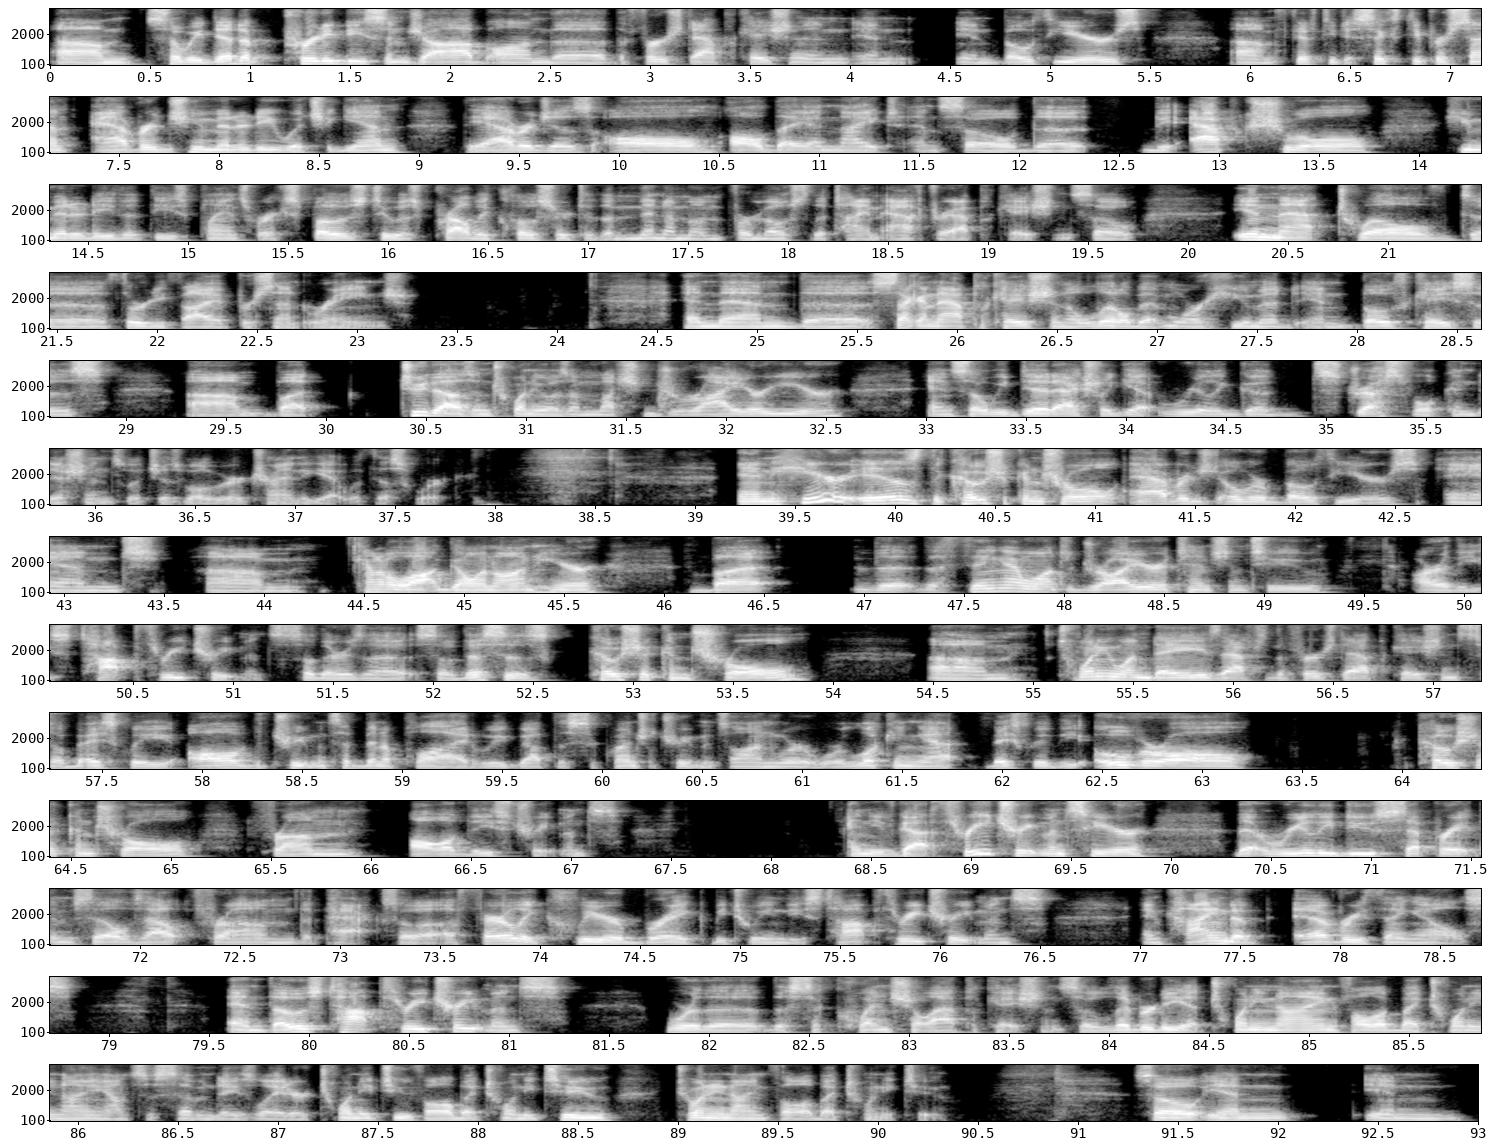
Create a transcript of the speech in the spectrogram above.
Um, so we did a pretty decent job on the, the first application in, in, in both years, um, 50 to 60% average humidity, which again, the average is all, all day and night. And so the, the actual humidity that these plants were exposed to is probably closer to the minimum for most of the time after application. So in that 12 to 35% range. And then the second application, a little bit more humid in both cases, um, but 2020 was a much drier year. And so we did actually get really good stressful conditions, which is what we were trying to get with this work. And here is the kochia control averaged over both years. And um, kind of a lot going on here, but the, the thing I want to draw your attention to are these top three treatments. So there's a, so this is kochia control, um, 21 days after the first application. So basically all of the treatments have been applied. We've got the sequential treatments on where we're looking at basically the overall kochia control from all of these treatments. And you've got three treatments here that really do separate themselves out from the pack. So a fairly clear break between these top three treatments and kind of everything else. And those top three treatments were the, the sequential application. So Liberty at 29 followed by 29 ounces seven days later, 22 followed by 22, 29 followed by 22. So in, in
